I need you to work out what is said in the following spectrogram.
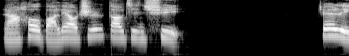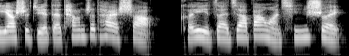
然后把料汁倒进去。这里要是觉得汤汁太少，可以再加半碗清水。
